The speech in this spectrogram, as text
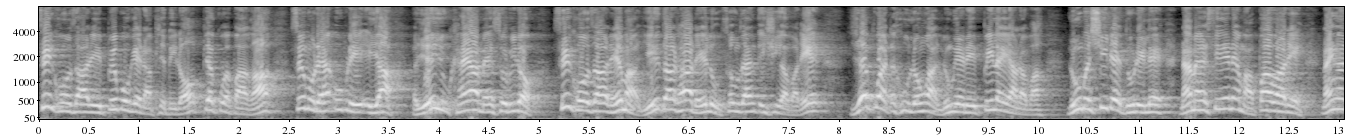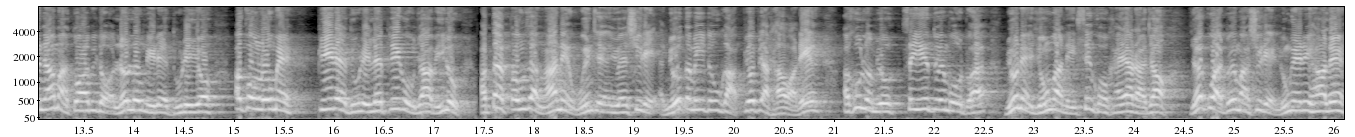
စင့်ခေါ်စာတွေပေးပို့ခဲ့တာဖြစ်ပြီးတော့ပြက်ကွက်ပါကစစ်မှုထမ်းဥပဒေအရအရေးယူခံရမယ်ဆိုပြီးတော့စင့်ခေါ်စာထဲမှာရေးသားထားတယ်လို့စုံစမ်းသိရှိရပါတယ်။ရက်ွက်တစ်ခုလုံးကလူငယ်တွေပေးလိုက်ရတာပါ။လူမရှိတဲ့သူတွေလည်းနာမည်စင်းထဲမှာပါပါတယ်။နိုင်ငံသားမှာတွားပြီးတော့အလုပ်လုပ်နေတဲ့သူတွေရောအကုန်လုံးပဲ ပြေးတဲ့သူတွေလည်းပြေးကုန်ကြပြီလို့အသက်35နှစ်ဝန်းကျင်အရွယ်ရှိတဲ့အမျိုးသမီးတို့ကပြောပြထားပါတယ်။အခုလိုမျိုးစည်ရေးသွင်းဖို့အတွက်မြို့နယ်ရုံးကနေစင့်ခေါ်ခံရတာကြောင့်ရက်ကွက်အတွင်းမှာရှိတဲ့လူငယ်တွေဟာလည်း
